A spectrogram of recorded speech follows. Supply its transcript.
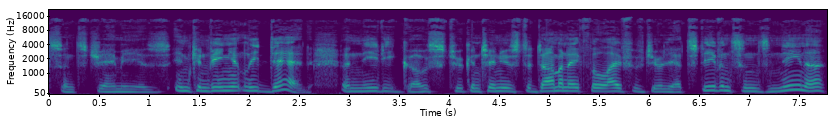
since Jamie is inconveniently dead, a needy ghost who continues to dominate the life of Juliet Stevenson's Nina,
